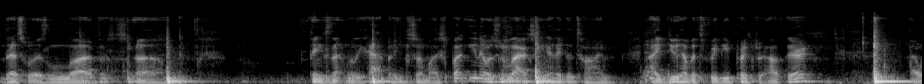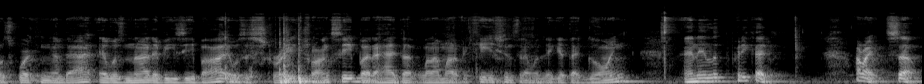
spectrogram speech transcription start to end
that's where there's a lot of um, things not really happening so much. But, you know, it's relaxing. I had a good time. I do have a 3D printer out there. I was working on that. It was not a VZ bot. It was a straight Tronxy, but I had a lot of modifications and I wanted to get that going. And it looked pretty good. All right, so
